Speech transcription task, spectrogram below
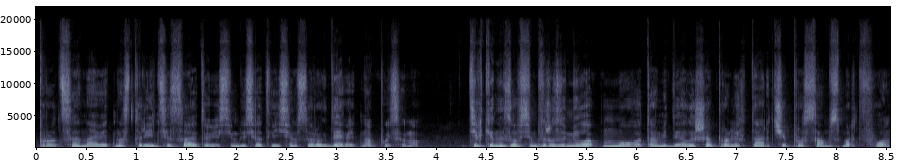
Про це навіть на сторінці сайту 8849 написано. Тільки не зовсім зрозуміло, мова там йде лише про ліхтар чи про сам смартфон.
